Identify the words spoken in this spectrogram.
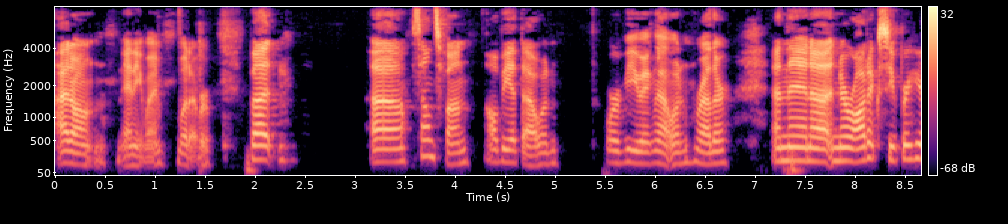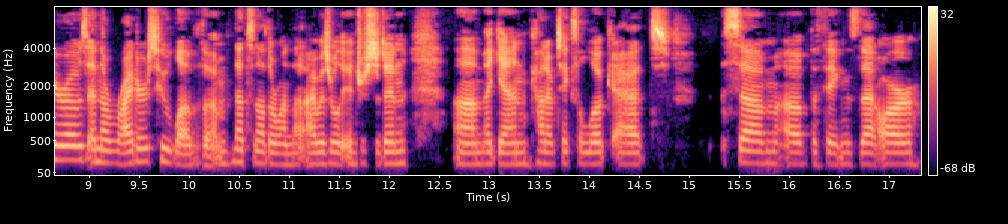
I don't. Anyway, whatever. But uh, sounds fun. I'll be at that one or viewing that one rather. And then uh, neurotic superheroes and the writers who love them. That's another one that I was really interested in. Um, again, kind of takes a look at some of the things that are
